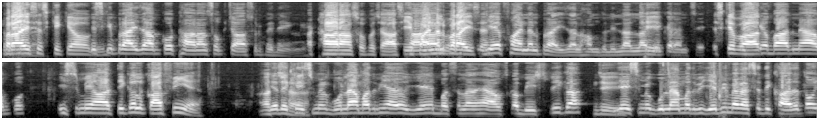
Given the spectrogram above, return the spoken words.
प्राइस इसकी क्या होगी? इसकी प्राइस आपको अठारह सौ पचास रूपए देंगे। अठारह सौ पचास ये फाइनल प्राइस है। ये फाइनल प्राइस अल्हम्दुलिल्लाह अल्लाह के करम से। इसके बाद इसके बाद मैं आपको इसमें आर्टिकल काफ़ी है। ये अच्छा। देखिए इसमें गुल अहमद भी है ये मसला है उसका बीस्ट्री का। ये इसमें गुल अहमद भी ये भी मैं वैसे दिखा देता हूँ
